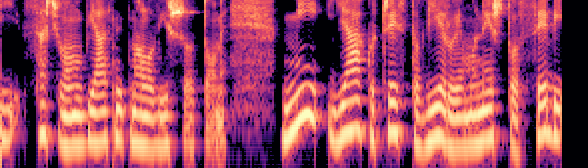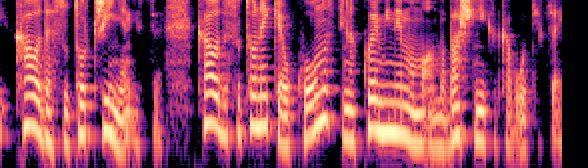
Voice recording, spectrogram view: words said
I sad ću vam objasniti malo više o tome. Mi jako često vjerujemo nešto o sebi kao da su to činjenice, kao da su to neke okolnosti na koje mi nemamo ama baš nikakav utjecaj.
